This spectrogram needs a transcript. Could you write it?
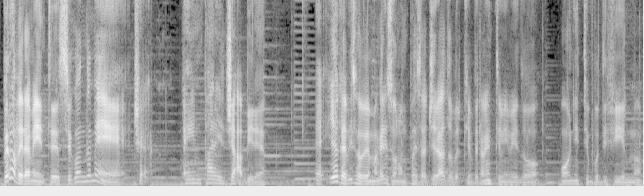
però veramente, secondo me, cioè, è impareggiabile. Eh, io capisco che magari sono un po' esagerato perché veramente mi vedo ogni tipo di film.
